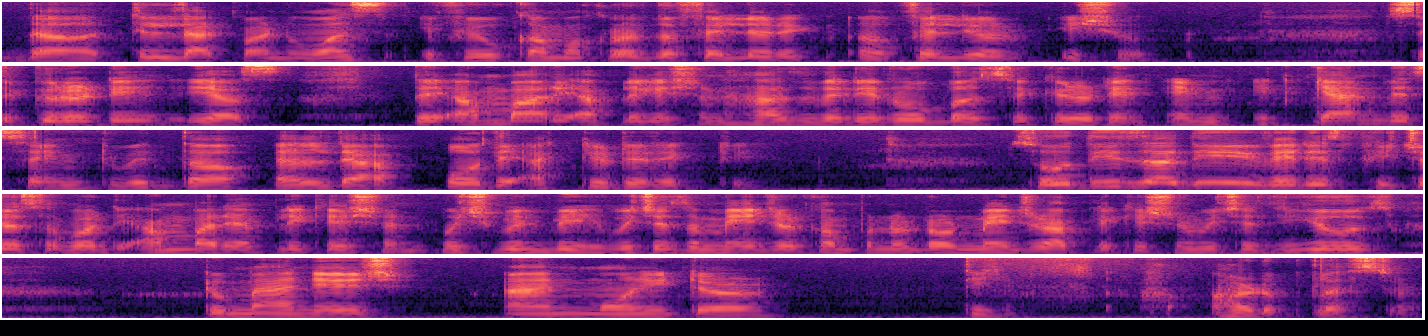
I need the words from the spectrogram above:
the till that point once if you come across the failure uh, failure issue. Security yes. The Ambari application has very robust security and it can be synced with the LDAP or the Active Directory. So these are the various features about the Ambari application which will be which is a major component or major application which is used to manage and monitor the Hadoop cluster.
